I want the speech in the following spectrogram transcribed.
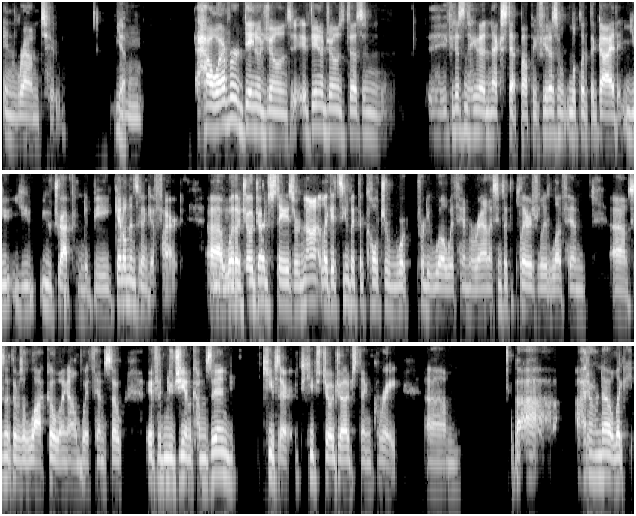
in round two. Yeah. Mm-hmm. However, Daniel Jones, if Daniel Jones doesn't if he doesn't take that next step up, if he doesn't look like the guy that you you you draft him to be, Gettleman's going to get fired. Uh, mm-hmm. Whether Joe Judge stays or not, like it seems like the culture worked pretty well with him around. It seems like the players really love him. Um, seems like there was a lot going on with him. So if a new GM comes in, keeps keeps Joe Judge, then great. Um, but I, I don't know. Like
